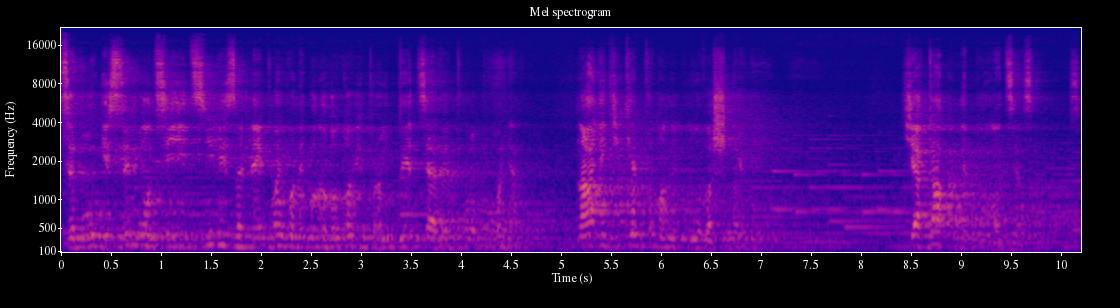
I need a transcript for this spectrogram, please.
Це був і символ цієї цілі, задля якої вони були готові пройти це випробування, навіть яке б воно не було важким. Яка б не була ця загроза?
